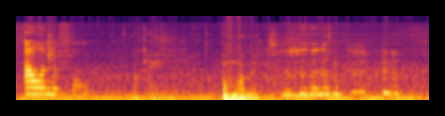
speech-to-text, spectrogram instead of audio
I want the phone. Okay. One moment.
